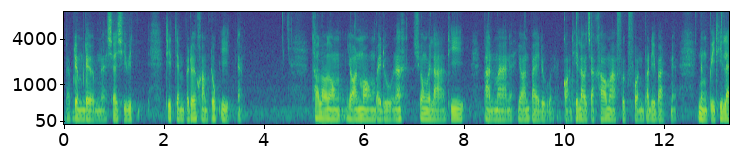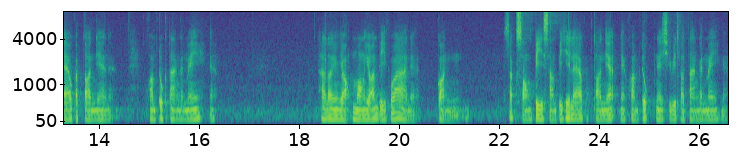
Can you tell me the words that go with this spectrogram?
แบบเดิมๆนะใช้ชีวิตที่เต็มไปด้วยความทุกข์อีกนะถ้าเราลองย้อนมองไปดูนะช่วงเวลาที่ผ่านมาเนี่ยย้อนไปดูนะก่อนที่เราจะเข้ามาฝึกฝนปฏิบัติเนี่ยหนึ่งปีที่แล้วกับตอนนี้นะความทุกข์ต่างกันไหมนะถ้าเรายังมองย้อนไปอีกว่าเนี่ย ก่อนสักสองปีสามปีที่แล้วกับตอนนี้เนี่ยความทุกข์ในชีวิตเราต่างกันไหมเนี่ย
